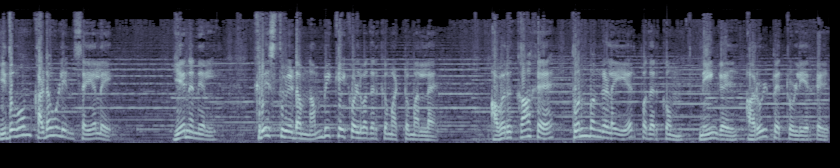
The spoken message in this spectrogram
இதுவும் கடவுளின் செயலே. ஏனெனில் கிறிஸ்துவிடம் நம்பிக்கை கொள்வதற்கு மட்டுமல்ல அவருக்காக துன்பங்களை ஏற்பதற்கும் நீங்கள் அருள் பெற்றுள்ளீர்கள்.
